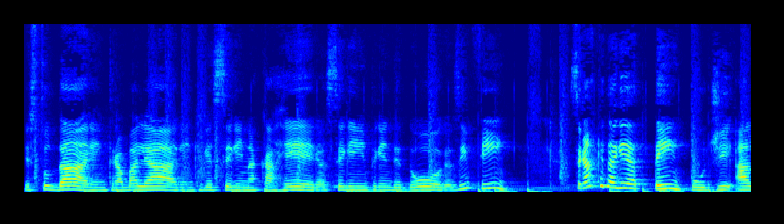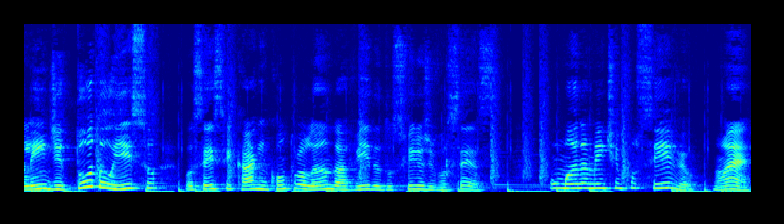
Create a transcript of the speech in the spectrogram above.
estudarem, trabalharem, crescerem na carreira, serem empreendedoras, enfim. Será que daria tempo de, além de tudo isso, vocês ficarem controlando a vida dos filhos de vocês? Humanamente impossível, não é?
